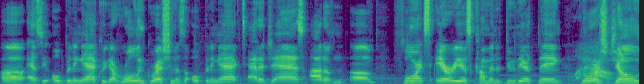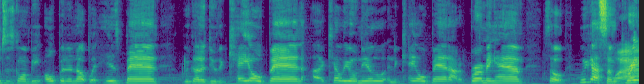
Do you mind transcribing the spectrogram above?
uh, as the opening act. We got Roland Gresham as the opening act. Tata Jazz out of um, Florence areas coming to do their thing. Norris Jones is going to be opening up with his band. We're going to do the KO band, uh, Kelly O'Neill and the KO band out of Birmingham. So we got some great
